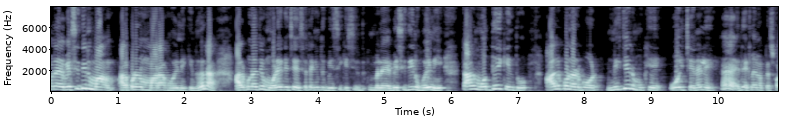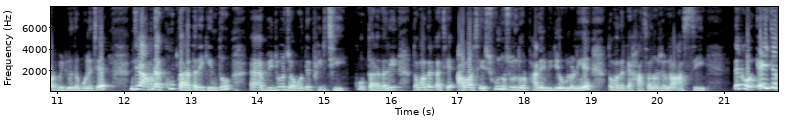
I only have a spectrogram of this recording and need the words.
মানে বেশি দিন মা, আলপনার মারা হয়নি কিন্তু, তাই না? আলপনা যে মরে গেছে, সেটা কিন্তু বেশি কিছু মানে বেশি দিন হয়নি। তার মধ্যেই কিন্তু আলপনার বর নিজের মুখে ওই চ্যানেলে হ্যাঁ দেখলাম একটা শর্ট ভিডিওতে বলেছে যে, আমরা খুব তাড়াতাড়ি কিন্তু ভিডিওর জগতে ফিরছি। খুব তাড়াতাড়ি তোমাদের কাছে আবার সেই সুন্দর সুন্দর ফানি ভিডিওগুলো নিয়ে তোমাদেরকে হাসানোর জন্য আসছি। দেখো, এই যে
